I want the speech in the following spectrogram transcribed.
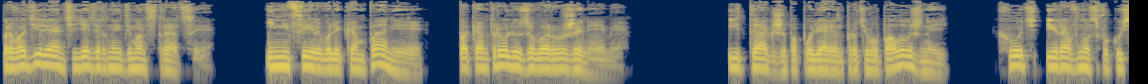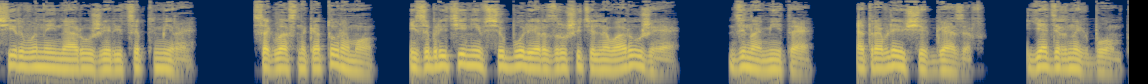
проводили антиядерные демонстрации, инициировали кампании по контролю за вооружениями. И также популярен противоположный, хоть и равно сфокусированный на оружии рецепт мира, согласно которому изобретение все более разрушительного оружия, динамита, отравляющих газов, ядерных бомб,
